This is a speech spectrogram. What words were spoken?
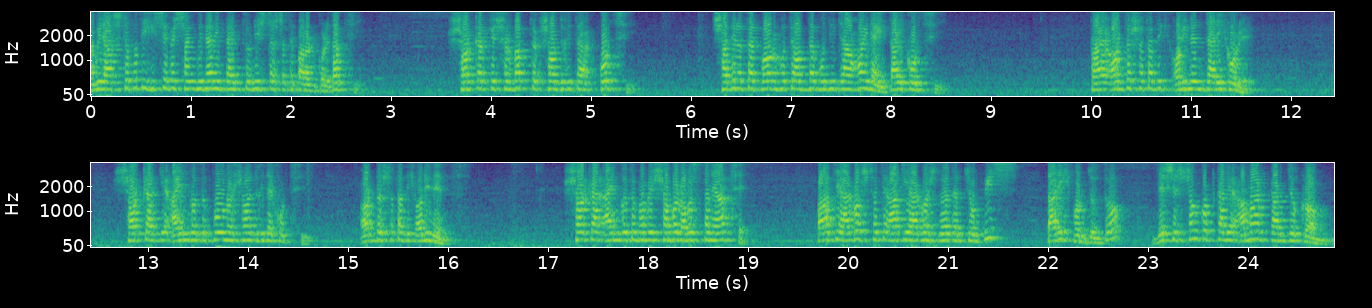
আমি রাষ্ট্রপতি হিসেবে সাংবিধানিক দায়িত্ব নিষ্ঠার সাথে পালন করে যাচ্ছি। সরকারকে সর্বাত্মক সহযোগিতা করছি। স্বাধীনতার পর হতে অদ্যাবধি যা হয় নাই তাই করছি। প্রায় অর্ধ শতাধিক অর্ডিন্যান্স জারি করে সরকারকে আইনগত পূর্ণ সহযোগিতা করছি। অর্ধ শতাধিক অর্ডিন্যান্স সরকার আইনগতভাবে সবল অবস্থানে আছে। পাঁচই আগস্ট হতে আটই আগস্ট দু হাজার চব্বিশ তারিখ পর্যন্ত দেশের সংকটকালে আমার কার্যক্রম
